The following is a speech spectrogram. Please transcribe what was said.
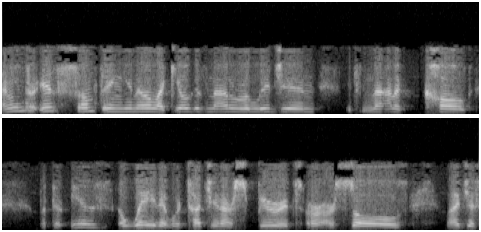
I mean, there is something, you know, like yoga's not a religion, it's not a cult, but there is a way that we're touching our spirits or our souls by just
